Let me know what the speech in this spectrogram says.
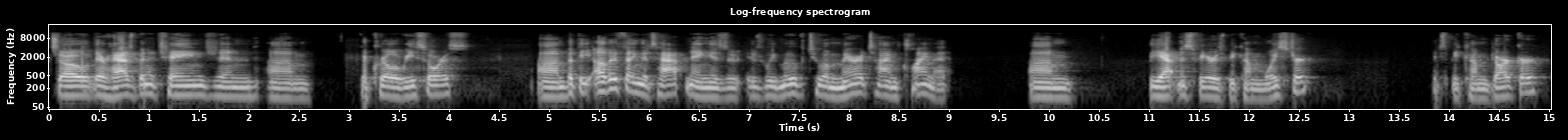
So there has been a change in um, the krill resource. Um, but the other thing that's happening is, is we move to a maritime climate. Um, the atmosphere has become moister. It's become darker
